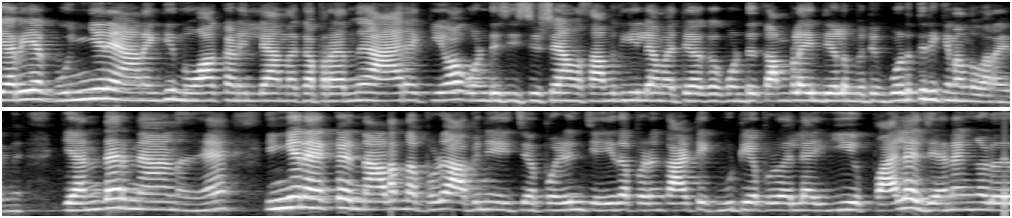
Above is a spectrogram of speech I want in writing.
ചെറിയ കുഞ്ഞിനെ ആണെങ്കിൽ നോക്കണില്ല എന്നൊക്കെ പറയുന്നത് ആരൊക്കെയോ കൊണ്ട് ശിശുക്ഷേമ സമിതിയില്ല മറ്റൊക്കെ കൊണ്ട് കംപ്ലൈന്റുകളും മറ്റും കൊടുത്തിരിക്കണം എന്ന് പറയുന്നത്. എന്തരനാണ് ഇങ്ങനെയൊക്കെ നടന്നപ്പോഴും അഭിനയിച്ചപ്പോഴും ചെയ്തപ്പോഴും കാട്ടി കൂട്ടിയപ്പോഴും എല്ലാം ഈ പല ജനങ്ങളും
